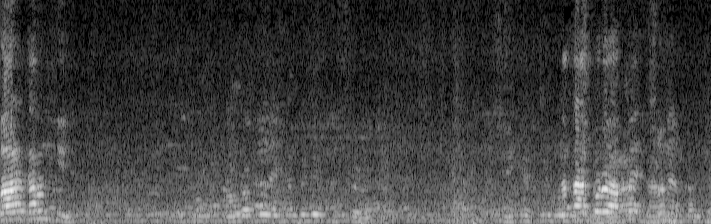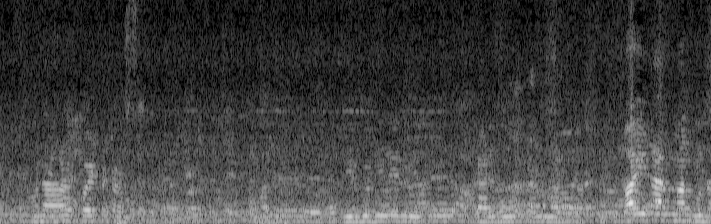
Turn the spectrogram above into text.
বাড়ার কারণ কি? আমরা তো এখান থেকে তারপরে আপনি শোনেন। কয়েকটা কাজ আমাদের দীর্ঘদিনের ইয়েতে গাড়ি ভাঙার কারণে মাল আসতে ভাই এটা আমি মানবো না।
